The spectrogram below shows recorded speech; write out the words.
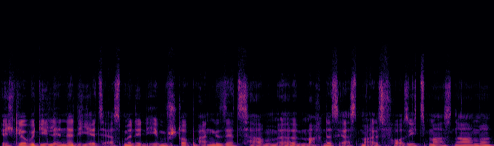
Ja, ich glaube, die Länder, die jetzt erstmal den Impfstopp angesetzt haben, äh, machen das erstmal als Vorsichtsmaßnahme.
